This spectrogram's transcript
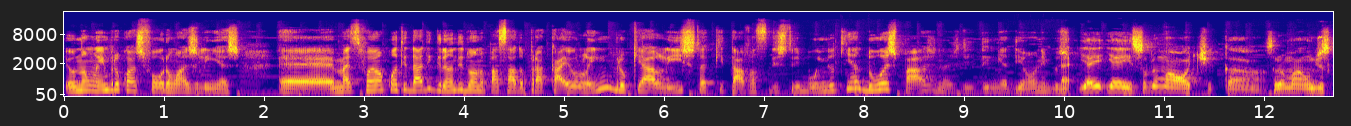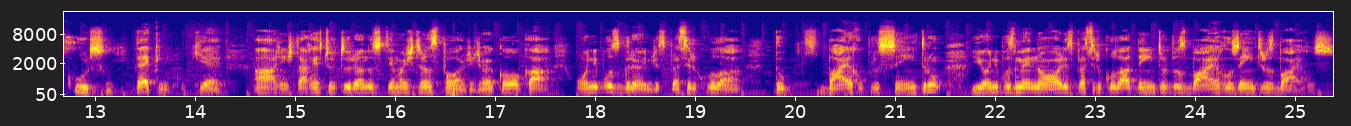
eu não lembro quais foram as linhas, é, mas foi uma quantidade grande do ano passado para cá. Eu lembro que a lista que estava se distribuindo tinha duas páginas de, de linha de ônibus. É, e, aí, e, aí, sobre uma ótica, sobre uma, um discurso técnico que é ah, a gente está reestruturando o sistema de transporte, a gente vai colocar ônibus grandes para circular do bairro para o centro e ônibus menores para circular dentro dos bairros, entre os bairros.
